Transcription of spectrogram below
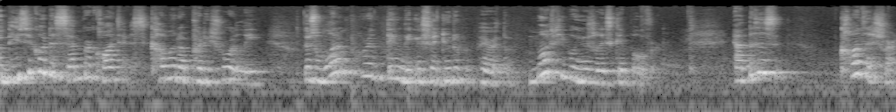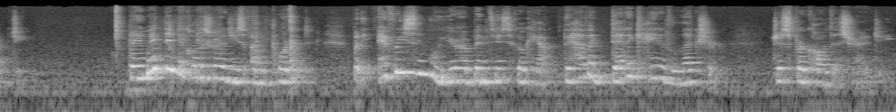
with the USACO December contest coming up pretty shortly, there's one important thing that you should do to prepare them. Most people usually skip over. And this is contest strategy. And you may think that contest strategy is unimportant, but every single year I've been to USACO camp, they have a dedicated lecture just for contest strategy.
